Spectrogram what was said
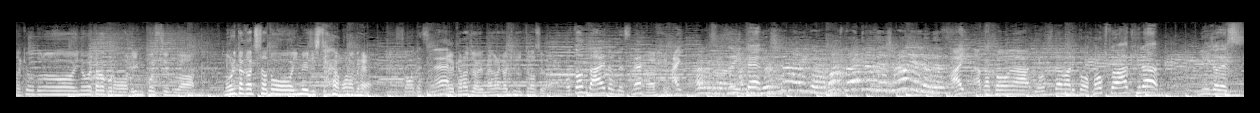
先ほどの井上貴子のリンコスチュームは森高千里をイメージしたものでそうですね、えー、彼女はなかなか気に入ってますよ。ほとんどアイドルですね。はい、はい、続いてはい赤コーナー吉田真理子北斗晶入場です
